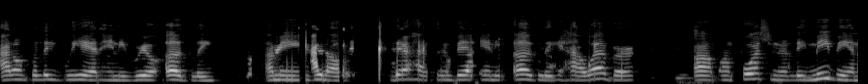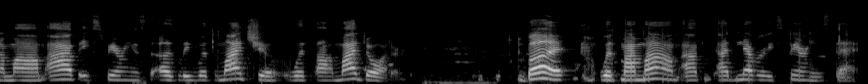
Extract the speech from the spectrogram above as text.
I don't believe we had any real ugly. I mean, you know, there hasn't been any ugly. However, um, unfortunately, me being a mom, I've experienced the ugly with my child, with uh, my daughter. But with my mom, I've, I've never experienced that.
